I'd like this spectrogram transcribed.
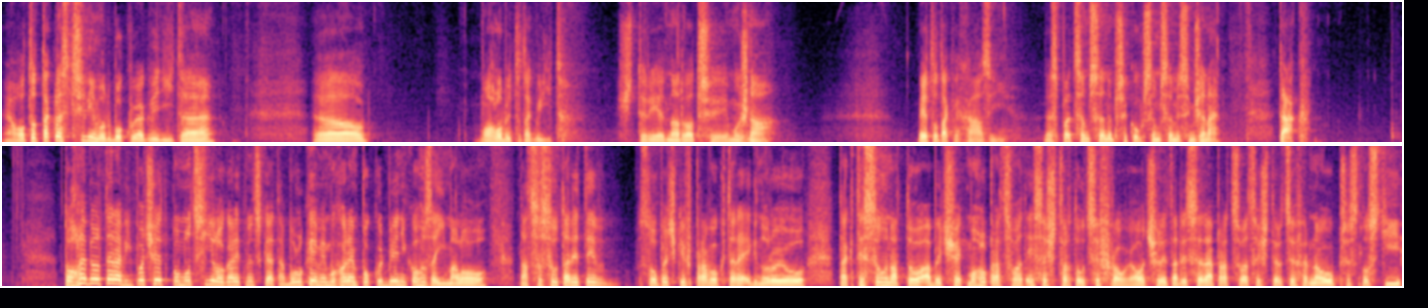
Jo, to takhle střílím od boku, jak vidíte. E, mohlo by to tak být. 4, 1, 2, 3, možná. Mně to tak vychází. Nesplet jsem se, nepřekousem se, myslím, že ne. Tak, Tohle byl teda výpočet pomocí logaritmické tabulky. Mimochodem, pokud by někoho zajímalo, na co jsou tady ty sloupečky vpravo, které ignoruju, tak ty jsou na to, aby člověk mohl pracovat i se čtvrtou cifrou. Jo? Čili tady se dá pracovat se čtyřcifrnou přesností, e,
